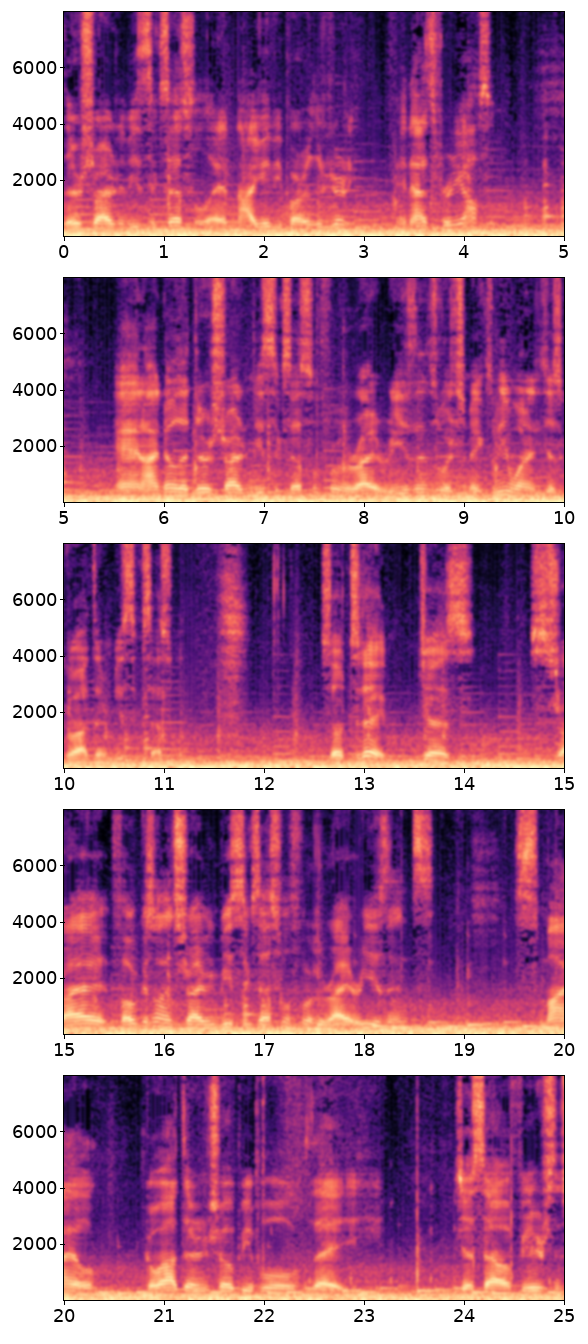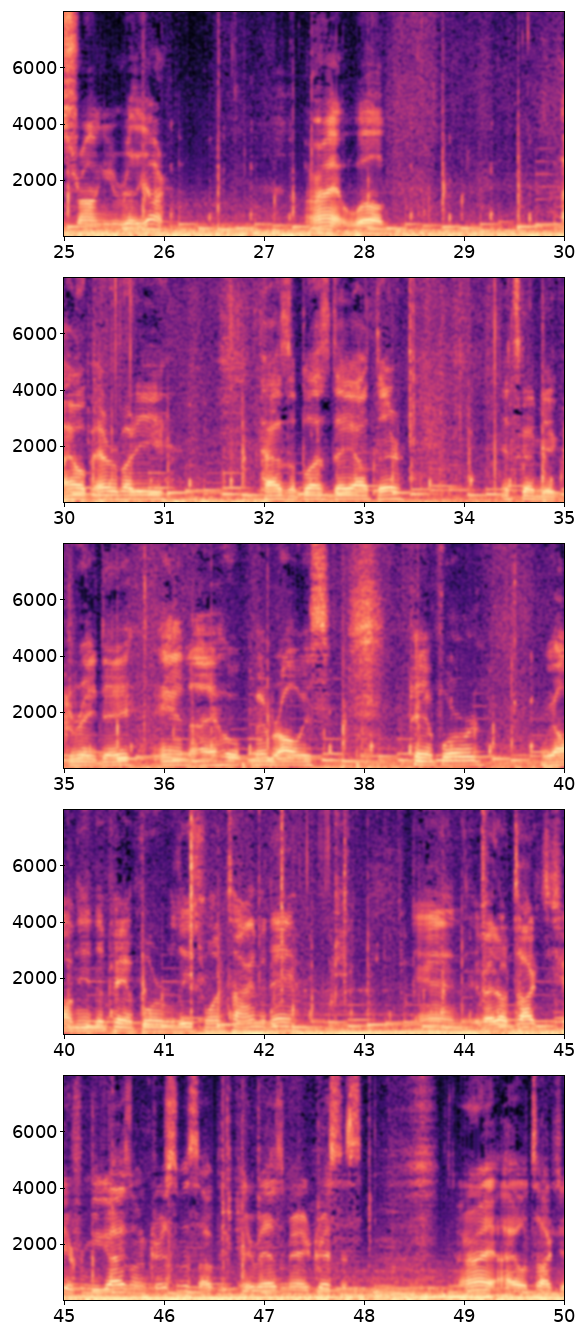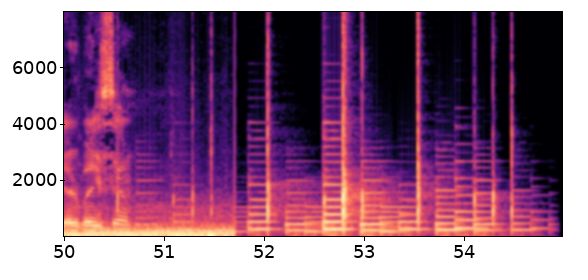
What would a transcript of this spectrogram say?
They're striving to be successful, and I get to be part of their journey. And that's pretty awesome. And I know that they're striving to be successful for the right reasons, which makes me want to just go out there and be successful. So today, just strive, focus on striving to be successful for the right reasons. Smile, go out there and show people that just how fierce and strong you really are. All right, well, I hope everybody has a blessed day out there. It's going to be a great day, and I hope, remember, always pay it forward. We all need to pay it forward at least one time a day. And if I don't talk to hear from you guys on Christmas, I hope everybody has a Merry Christmas. All right, I will talk to everybody soon.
